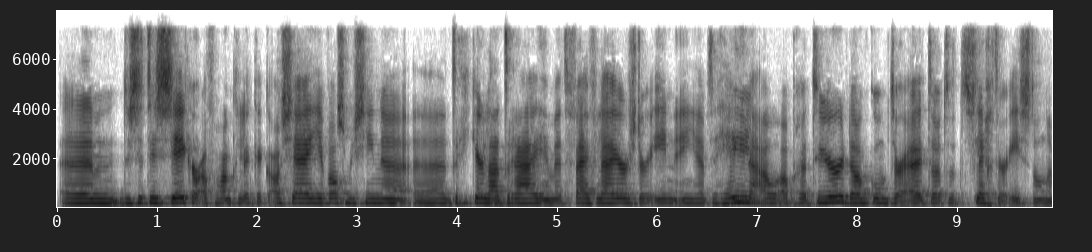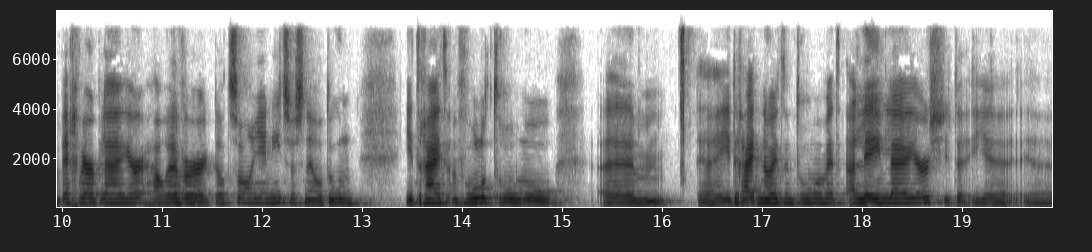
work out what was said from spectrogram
Um, dus het is zeker afhankelijk. Als jij je wasmachine uh, drie keer laat draaien met vijf luiers erin en je hebt hele oude apparatuur, dan komt eruit dat het slechter is dan een wegwerpluier. However, dat zal je niet zo snel doen. Je draait een volle trommel. Um, uh, je draait nooit een trommel met alleen luiers. Je, je, uh,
